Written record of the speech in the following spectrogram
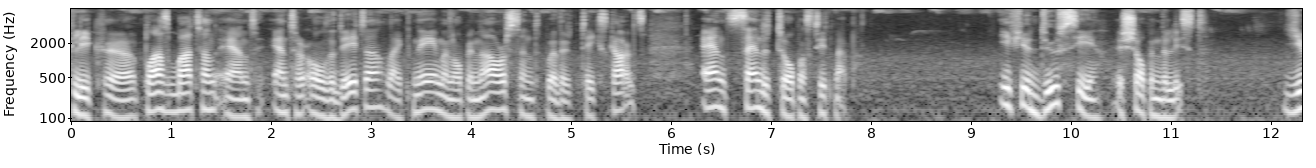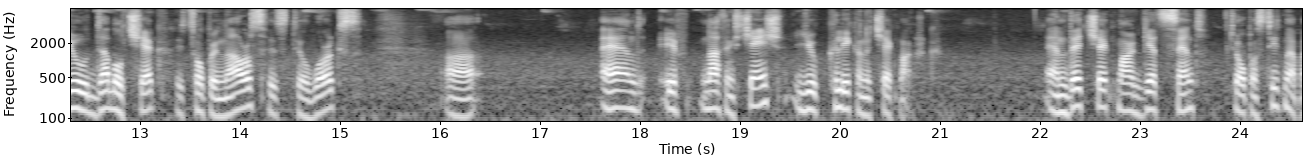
click uh, plus button and enter all the data like name and open hours and whether it takes cards and send it to OpenStreetMap. If you do see a shop in the list, you double check its open hours, it still works. Uh, and if nothing's changed, you click on the check mark. And that check mark gets sent to OpenStreetMap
